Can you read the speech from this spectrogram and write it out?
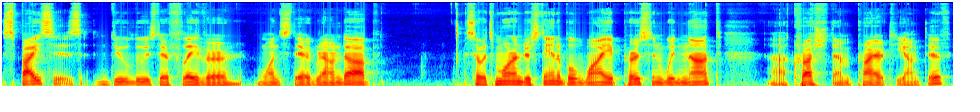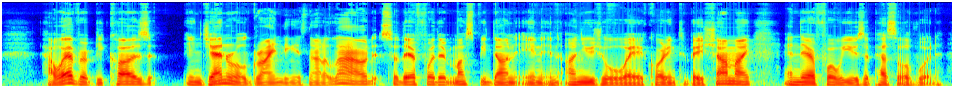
spices do lose their flavor once they're ground up, so it's more understandable why a person would not uh, crush them prior to Yontif. However, because in general, grinding is not allowed, so therefore there must be done in an unusual way according to Beis Shammai, and therefore we use a pestle of wood.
